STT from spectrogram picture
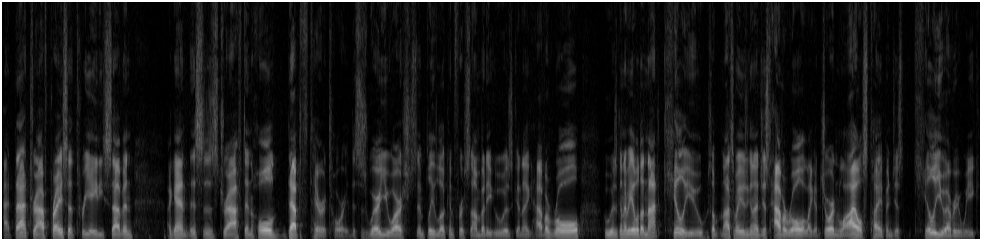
at that draft price at 387, again, this is draft and hold depth territory. This is where you are simply looking for somebody who is going to have a role, who is going to be able to not kill you, not somebody who's going to just have a role like a Jordan Lyles type and just kill you every week.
